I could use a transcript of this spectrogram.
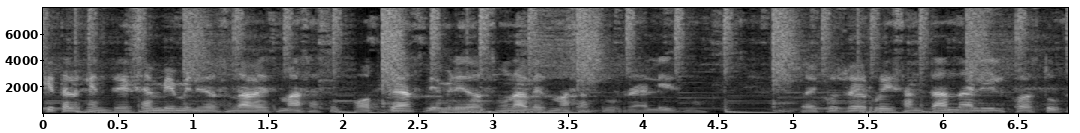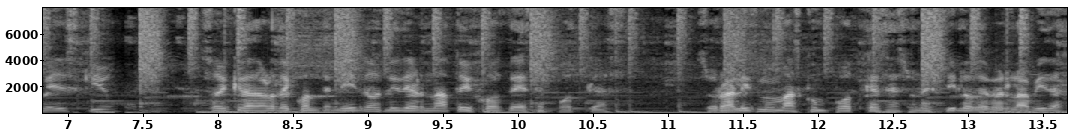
¿qué tal gente? Sean bienvenidos una vez más a su podcast, bienvenidos una vez más a Surrealismo. Soy José Ruiz Santana, Lil Host to FaceQ. Soy creador de contenidos, líder nato y host de este podcast. Surrealismo más que un podcast es un estilo de ver la vida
